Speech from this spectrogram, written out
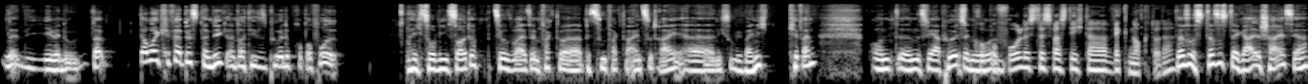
ne, die, wenn du da, Dauerkiffer bist, dann wirkt einfach dieses pure Propofol nicht so, wie es sollte, beziehungsweise im Faktor bis zum Faktor 1 zu 3, äh, nicht so wie bei nicht Kiffern. Und ähm, es wäre blöd, wenn du. Propofol ist das, was dich da wegnockt, oder? Das ist, das ist der geile Scheiß, ja.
